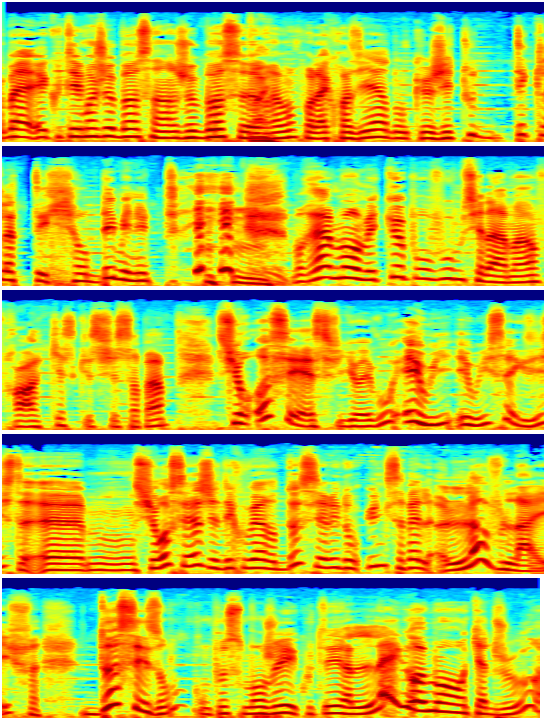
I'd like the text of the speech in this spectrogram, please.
bah, écoutez, moi je bosse, hein, je bosse euh, Ouais. vraiment pour la croisière, donc euh, j'ai tout éclaté en 10 minutes. vraiment, mais que pour vous, monsieur dame. Hein, fra, qu'est-ce que c'est sympa. Sur OCS, figurez-vous. Et oui, et oui, ça existe. Euh, sur OCS, j'ai découvert deux séries, dont une qui s'appelle Love Life, deux saisons qu'on peut se manger, écoutez, allègrement en quatre jours.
